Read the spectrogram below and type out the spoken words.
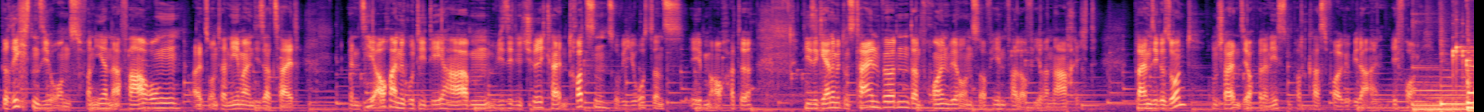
berichten Sie uns von Ihren Erfahrungen als Unternehmer in dieser Zeit. Wenn Sie auch eine gute Idee haben, wie Sie den Schwierigkeiten trotzen, so wie Jost uns eben auch hatte, die Sie gerne mit uns teilen würden, dann freuen wir uns auf jeden Fall auf Ihre Nachricht. Bleiben Sie gesund und schalten Sie auch bei der nächsten Podcast-Folge wieder ein. Ich freue mich.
